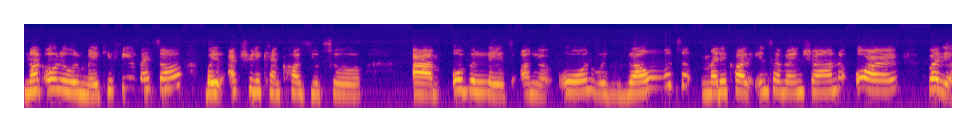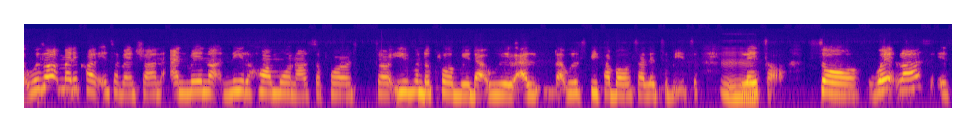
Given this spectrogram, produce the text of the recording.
not only will make you feel better, but it actually can cause you to um, ovulate on your own without medical intervention or well, yeah, without medical intervention and may not need hormonal support or even the Clomid that we'll uh, that we'll speak about a little bit mm-hmm. later. So weight loss is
